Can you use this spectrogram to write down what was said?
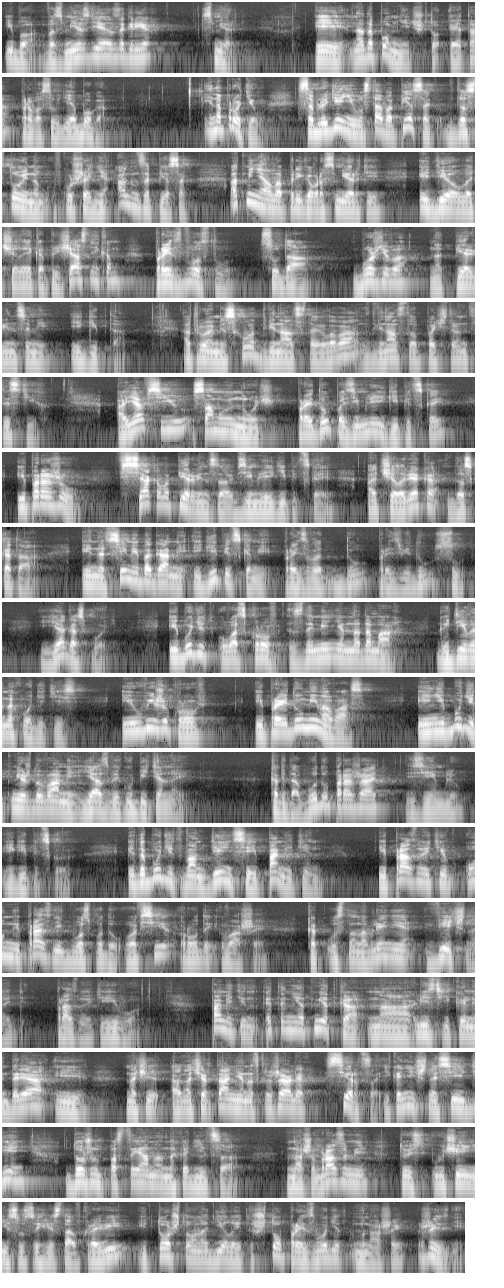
ибо возмездие за грех – смерть. И надо помнить, что это правосудие Бога. И напротив, соблюдение устава Песах в достойном вкушении Агнца Песах отменяло приговор смерти и делало человека причастником производству суда Божьего над первенцами Египта. Откроем Исход, 12 глава, с 12 по 14 стих. «А я в сию самую ночь пройду по земле египетской и поражу всякого первенца в земле египетской, от человека до скота, и над всеми богами египетскими произведу, произведу суд. Я Господь. И будет у вас кровь знамением на домах, где вы находитесь, и увижу кровь, и пройду мимо вас, и не будет между вами язвы губительной, когда буду поражать землю египетскую. И да будет вам день сей памятен, и празднуйте он и праздник Господу во все роды ваши, как установление вечное празднуйте его. Памятен – это не отметка на листике календаря и а начертание на скрижалях сердца. И, конечно, сей день должен постоянно находиться в нашем разуме, то есть учение Иисуса Христа в крови и то, что Он делает, что производит в нашей жизни.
